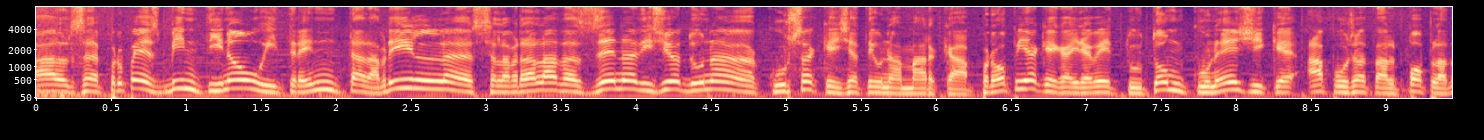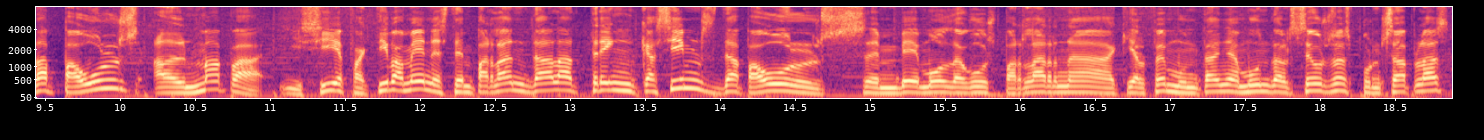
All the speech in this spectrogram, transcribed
Els eh, propers 29 i 30 d'abril eh, celebrarà la desena edició d'una cursa que ja té una marca pròpia, que gairebé tothom coneix i que ha posat el poble de Pauls al mapa. I sí, efectivament, estem parlant de la Trencacims de Pauls. Em ve molt de gust parlar-ne aquí al Fem Muntanya amb un dels seus responsables,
